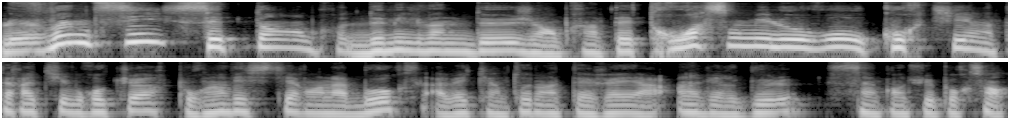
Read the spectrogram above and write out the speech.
Le 26 septembre 2022, j'ai emprunté 300 000 euros au courtier Interactive Broker pour investir dans la bourse avec un taux d'intérêt à 1,58%.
